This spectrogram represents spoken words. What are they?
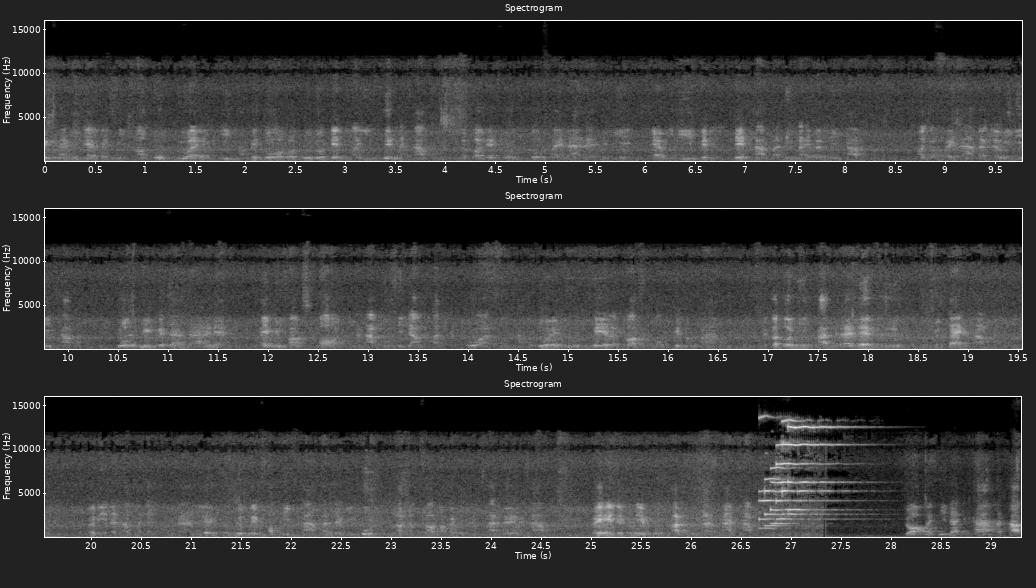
ซึ่งคันนี้เนี่ยเป็นสีขาวมุกด้วยยิ่งทำให้ตัวรถดูโดดเด่นมากยิ่งขึ้นนะครับ แล้วก็ในส่วนตัวไฟหน้าเนี่ยจะมี LED เป็น daytime running light แบบนี้ครับมากับไฟหน้าแบบ LED ครับรวมถึงกระจังหน้าเนี่ยให้มีความสปอร์ตนะครับมีสีดำตัดกับตัวสีขาวด้วยดูเท่แล้วก็สปอร์ตขึ้นมากๆแล้วก็ตัวนี้พลาดไม่ได้เลยคือชุดแต่งครับตัวนี้นะครับมาจากโรงงานเลยก็คือเป็นคอมพิวเตอร์มาจากญี่ปุ่นเรานำเข้ามาเป็นทั้งคันเลยนะครับไม่เห็นเดี๋ยววันนี้ผมพาไปดูด้านหน้าครับ ก็มาที่ด้านข้างนะครับ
